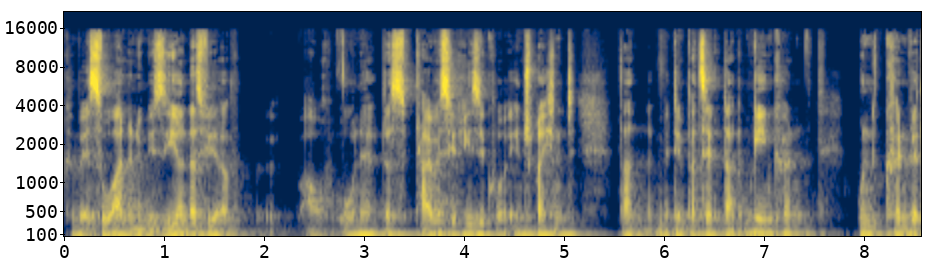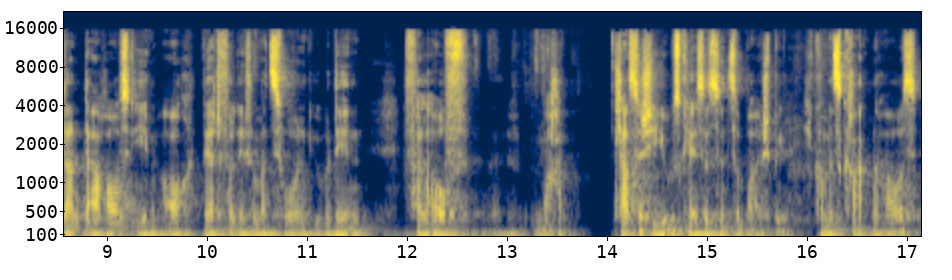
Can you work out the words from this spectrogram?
Können wir es so anonymisieren, dass wir äh, auch ohne das Privacy-Risiko entsprechend dann mit dem Patientendaten umgehen können? Und können wir dann daraus eben auch wertvolle Informationen über den Verlauf äh, machen? Klassische Use Cases sind zum Beispiel, ich komme ins Krankenhaus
